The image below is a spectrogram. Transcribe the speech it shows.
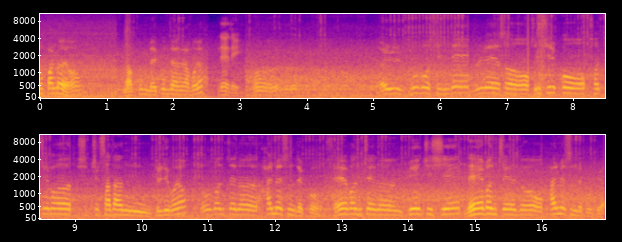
더 빨라요. 납품 몇 군데 하냐고요? 네네 어, 12곳인데 물류에서 짐 싣고 첫 집은 17사단 들리고요. 두 번째는 할매순 대구, 세 번째는 BHC, 네 번째도 할매순 대구고요.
